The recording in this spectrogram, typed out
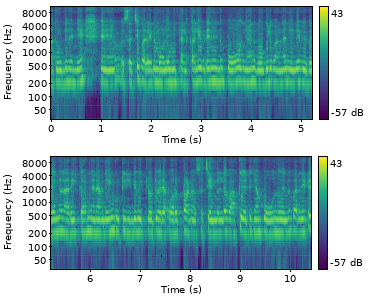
അതുകൊണ്ട് തന്നെ സച്ച് പറയണ മോളെ നീ തൽക്കാലം ഇവിടെ നിന്ന് പോ. ഞാൻ ഗോകുൽ വന്നാൽ നിന്നെ വിവരങ്ങൾ അറിയിക്കാം. ഞാൻ അവനെയും കൂട്ടി നിന്റെ വീട്ടിലോട്ട് വരാം. ഉറപ്പാണ്. സച്ചി ഞങ്ങളുടെ വാക്ക് കേട്ട് ഞാൻ പോകുന്നു എന്ന് പറഞ്ഞിട്ട്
